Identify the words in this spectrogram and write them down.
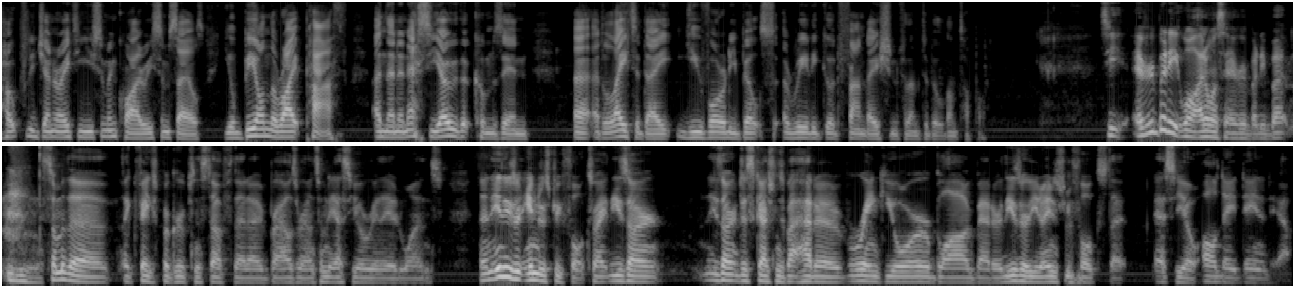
hopefully generating you some inquiries, some sales. You'll be on the right path. And then an SEO that comes in uh, at a later date, you've already built a really good foundation for them to build on top of. See, everybody, well, I don't want to say everybody, but some of the like Facebook groups and stuff that I browse around, some of the SEO related ones. And these are industry folks, right? These aren't these aren't discussions about how to rank your blog better. These are, you know, industry mm-hmm. folks that SEO all day, day in and day out.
